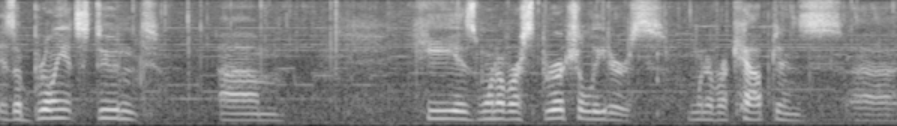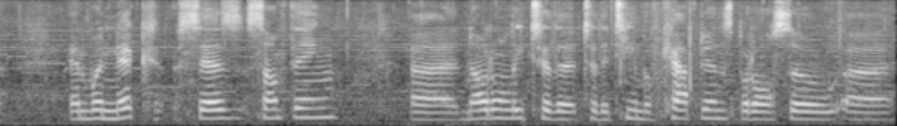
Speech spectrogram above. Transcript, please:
is a brilliant student. Um, he is one of our spiritual leaders, one of our captains. Uh, and when Nick says something, uh, not only to the to the team of captains, but also uh,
